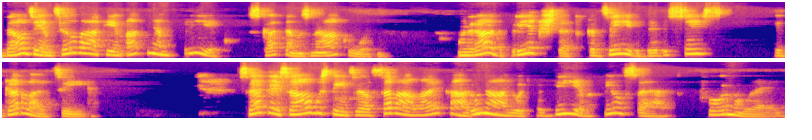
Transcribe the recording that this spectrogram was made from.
daudziem cilvēkiem atņem prieku skatam uz nākotni un rada priekšstatu, ka dzīve debesīs ir garlaicīga. Svētais Augustīns vēl savā laikā runājot par Dieva pilsētu, formulēja:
